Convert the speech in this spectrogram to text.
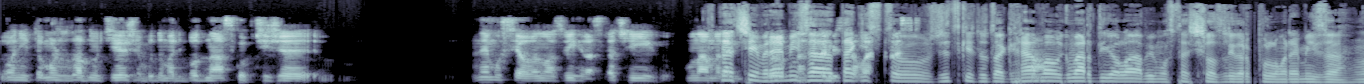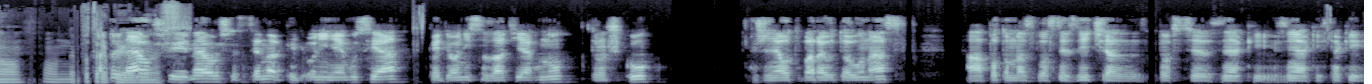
oni to môžu zvládnuť tiež, že budú mať bod náskok, čiže nemusia len nás vyhrať, stačí nám Stačí im remiza, takisto vždycky to tak hrával no. Guardiola, aby mu stačilo s Liverpoolom remiza. No, on nepotrebuje. A to je najhorší, najhorší scenár, keď oni nemusia, keď oni sa zatiahnu trošku, že neotvárajú to u nás a potom nás vlastne zničia proste z, nejaký, z nejakých takých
